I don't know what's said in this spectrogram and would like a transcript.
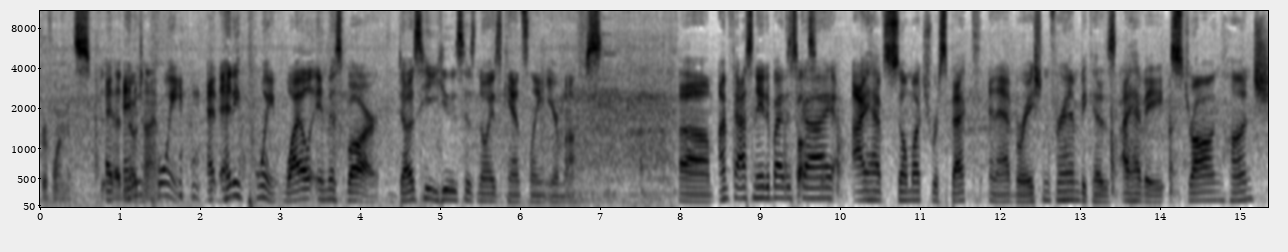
performance. At Had any no time. point, at any point while in this bar, does he use his noise canceling earmuffs? Um, I'm fascinated by this guy. I have so much respect and admiration for him because I have a strong hunch,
